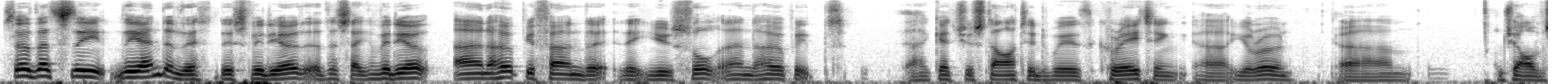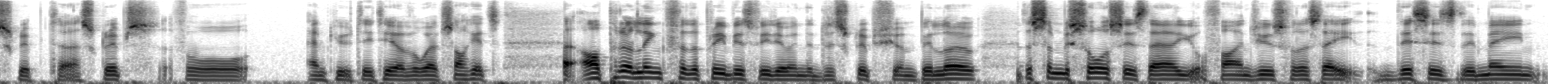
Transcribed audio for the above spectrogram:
So that's the the end of this this video the, the second video. And I hope you found it, it useful. And I hope it uh, get you started with creating uh, your own um, JavaScript uh, scripts for MQTT over WebSockets. Uh, I'll put a link for the previous video in the description below. There's some resources there you'll find useful. Say this is the main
